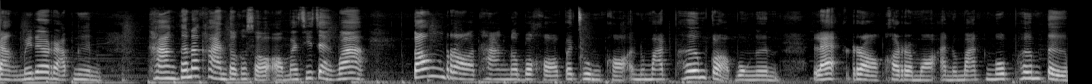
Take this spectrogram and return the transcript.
ยังไม่ได้รับเงิน ทางธนาคารทกสออกมาชี้แจงว่า ต้องรอทางนบขประชุมขออนุมัติเพิ่มกรอบวงเงิน และรอคอรมออนุมัติงบเพิ่มเติม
